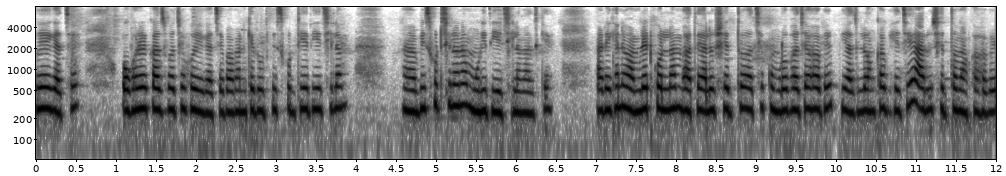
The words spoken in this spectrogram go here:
হয়ে গেছে। ও ঘরের কাজ বাজে হয়ে গেছে। বাবানকে দুধ বিস্কুট দিয়ে দিয়েছিলাম। বিস্কুট ছিল না, মুড়ি দিয়েছিলাম আজকে। আর এখানে অমলেট করলাম। ভাতে আলু সেদ্ধ আছে, কুমড়ো ভাজা হবে, পেঁয়াজ লঙ্কা ভেজে আলু সেদ্ধ মাখা হবে।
